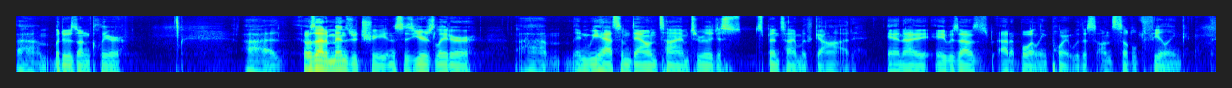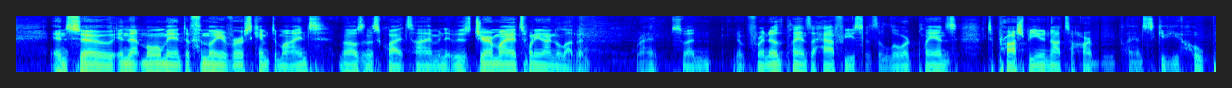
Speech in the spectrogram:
um, but it was unclear. Uh, I was at a men's retreat, and this is years later, um, and we had some downtime to really just spend time with God. And I, it was, I was at a boiling point with this unsettled feeling. And so in that moment, a familiar verse came to mind while I was in this quiet time, and it was Jeremiah 29 11, right? So I, you know, for I know the plans I have for you, says the Lord, plans to prosper you, not to harm you, plans to give you hope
